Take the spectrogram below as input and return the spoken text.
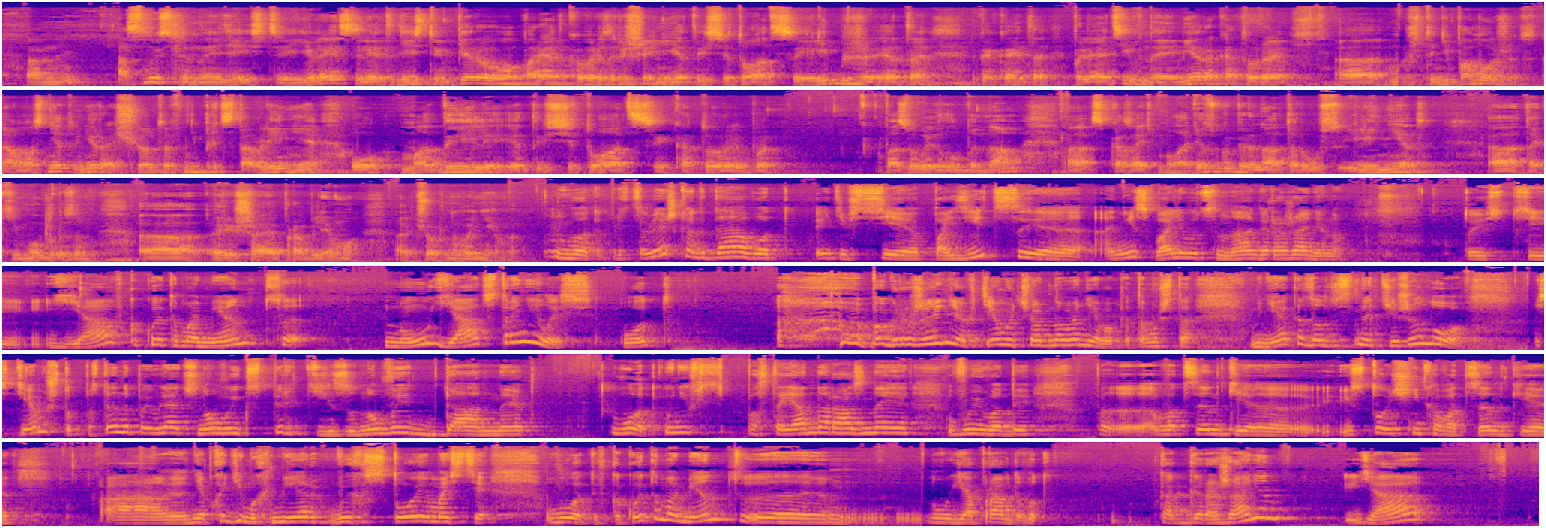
осмысленное действие. Является ли это действием первого порядка в разрешении этой ситуации, либо же это какая-то паллиативная мера, которая, э, может, и не поможет. Да, у нас нет ни расчетов, ни представления о модели этой ситуации, которая бы позволила бы нам э, сказать, молодец губернатор УС или нет, э, таким образом решая проблему черного неба. Вот, а представляешь, когда вот эти все позиции, они сваливаются на горожанина. То есть я в какой-то момент, ну, я отстранилась от погружения в тему черного неба, потому что мне оказалось действительно тяжело с тем, что постоянно появляются новые экспертизы, новые данные. Вот, у них постоянно разные выводы в оценке источника, в оценке а, необходимых мер в их стоимости. Вот, и в какой-то момент, э, ну, я правда, вот как горожанин, я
